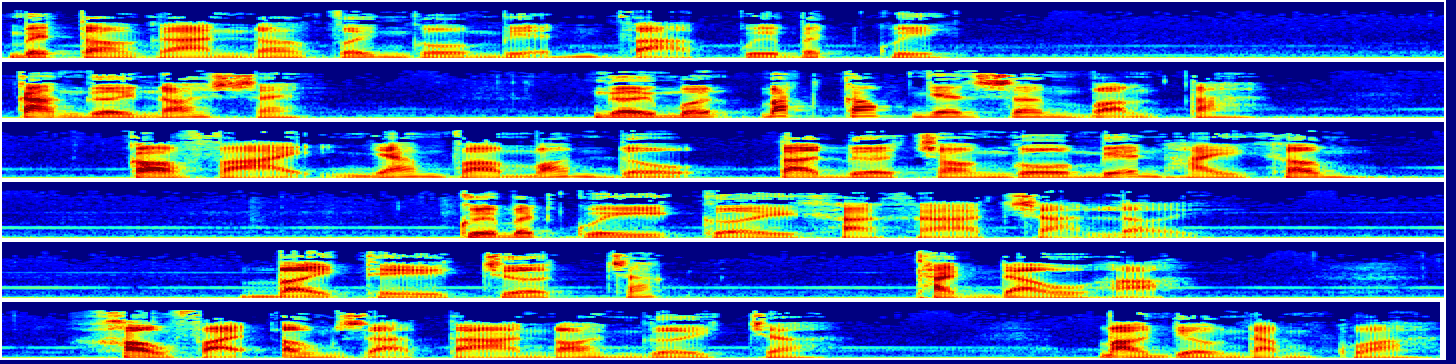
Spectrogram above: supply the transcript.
Mới to gan nói với ngô miễn và quý bất quý Cả người nói xem, Người muốn bắt cóc nhân sâm bọn ta có phải nhắm vào món đồ Ta đưa cho ngô miễn hay không? Quy bất quy cười kha kha trả lời. Vậy thì chưa chắc. Thành đâu hả? Không phải ông già ta nói người chứ Bao nhiêu năm qua,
